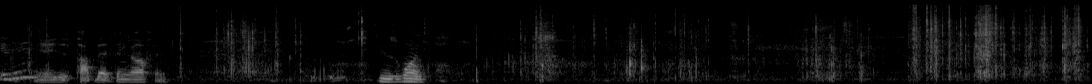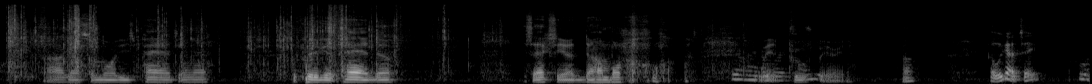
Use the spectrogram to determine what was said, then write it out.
You did? Yeah, you just pop that thing off and use one. I got some more of these pads in there. It's a pretty good pad though. It's actually a Domino You don't have no more with proof tape. barrier. Huh? Oh, we got tape. What?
